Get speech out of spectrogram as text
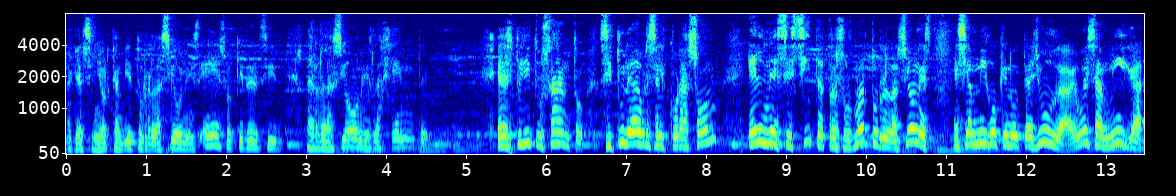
a que el Señor cambie tus relaciones? Eso quiere decir las relaciones, la gente. El Espíritu Santo, si tú le abres el corazón, Él necesita transformar tus relaciones. Ese amigo que no te ayuda o esa amiga,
